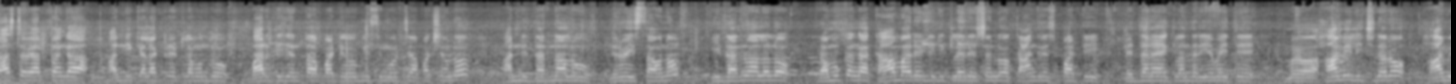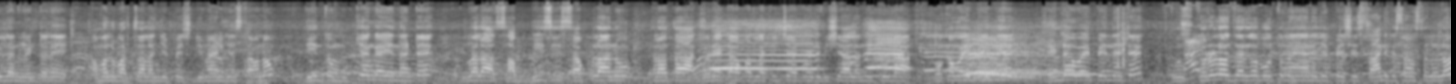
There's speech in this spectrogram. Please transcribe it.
రాష్ట్ర వ్యాప్తంగా అన్ని కలెక్టరేట్ల ముందు భారతీయ జనతా పార్టీ ఓబీసీ మోర్చా పక్షంలో అన్ని ధర్నాలు నిర్వహిస్తా ఉన్నాం. ఈ ధర్నాలలో ప్రముఖంగా కామారెడ్డి డిక్లరేషన్లో కాంగ్రెస్ పార్టీ పెద్ద నాయకులందరూ ఏవైతే హామీలు ఇచ్చినారో హామీలను వెంటనే అమలుపరచాలని చెప్పేసి డిమాండ్ చేస్తా ఉన్నాం. దీంతో ముఖ్యంగా ఏంటంటే ఇవాళ సబ్ బీసీ సప్లాను తర్వాత గొర్రె కాపర్లకు ఇచ్చేటువంటి విషయాలన్నీ కూడా ఒకవైపు అయితే రెండో వైపు ఏంటంటే త్వరలో జరగబోతున్నాయని చెప్పేసి స్థానిక సంస్థలలో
